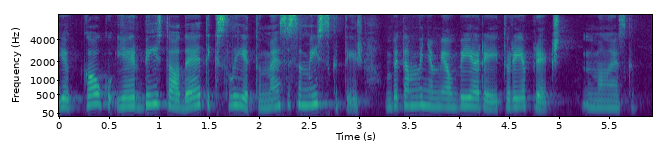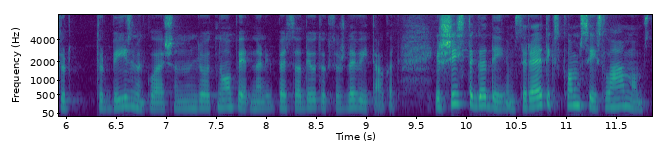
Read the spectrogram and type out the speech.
Ja, kaut, ja ir bijusi tāda ētikas lieta, un mēs esam izskatījuši, un pēc tam viņam jau bija arī tur iepriekš, man liekas, ka tur tur bija izmeklēšana ļoti nopietna arī pēc 2009. gada. Ir šis gadījums, ir ētikas komisijas lēmums.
